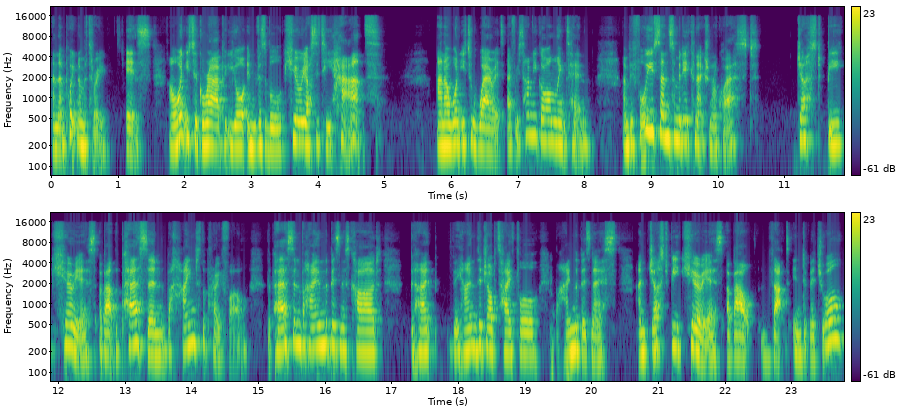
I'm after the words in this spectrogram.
And then point number three is I want you to grab your invisible curiosity hat and I want you to wear it every time you go on LinkedIn. And before you send somebody a connection request, just be curious about the person behind the profile, the person behind the business card, behind behind the job title, behind the business, and just be curious about that individual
